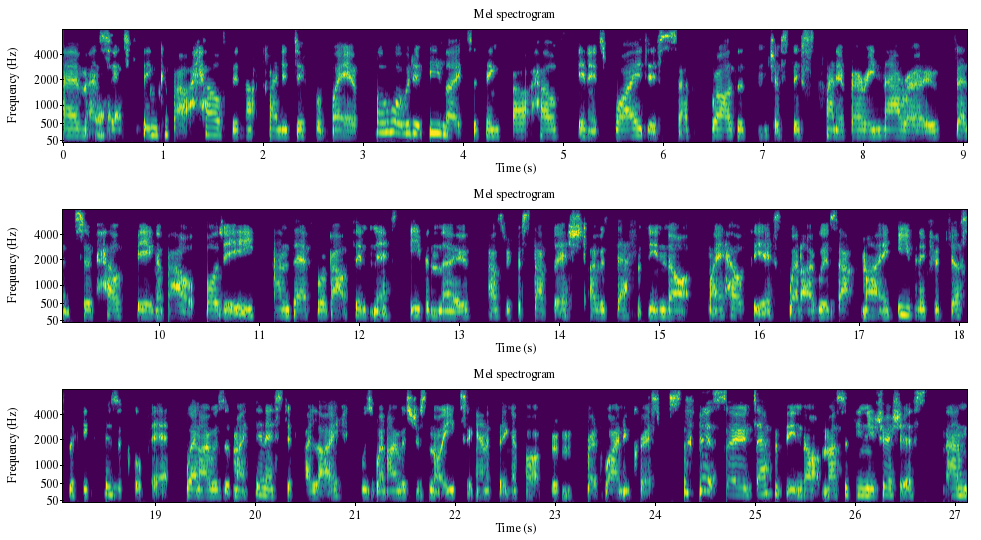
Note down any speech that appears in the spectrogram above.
Um, and so to think about health in that kind of different way of, oh, what would it be like to think about health in its widest sense rather than just this kind of very narrow sense of health being about body and therefore about thinness, even though, as we've established, I was definitely not my healthiest when I was at my, even if you're just looking physical bit, when I was at my thinnest in my life was when I was just not eating anything apart from red wine and crisps. so definitely not massively nutritious and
